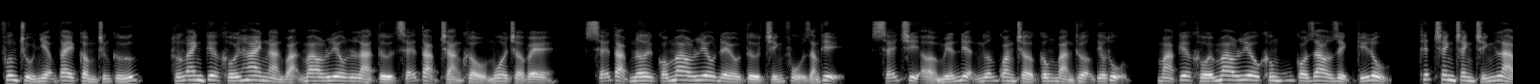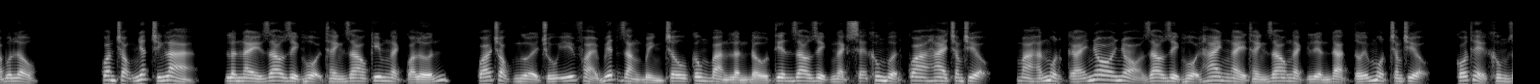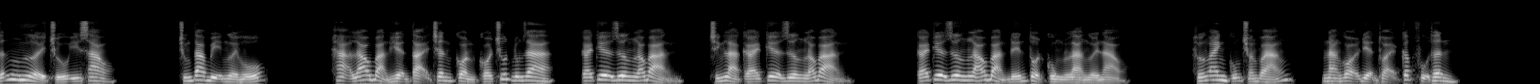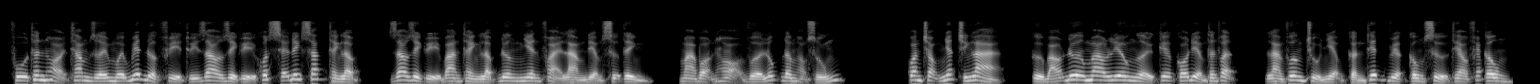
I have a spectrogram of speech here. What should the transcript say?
Phương chủ nhiệm tay cầm chứng cứ, hướng Anh kia khối 2.000 vạn mao liêu là từ sẽ tạp tràng khẩu mua trở về, sẽ tạp nơi có mao liêu đều từ chính phủ giám thị, sẽ chỉ ở miến điện ngưỡng quang chờ công bản thượng tiêu thụ, mà kia khối mao liêu không có giao dịch ký lục, thiết tranh tranh chính là buôn lậu. Quan trọng nhất chính là, lần này giao dịch hội thành giao kim ngạch quá lớn, quá chọc người chú ý phải biết rằng Bình Châu công bản lần đầu tiên giao dịch ngạch sẽ không vượt qua 200 triệu, mà hắn một cái nho nhỏ giao dịch hội hai ngày thành giao ngạch liền đạt tới 100 triệu, có thể không dẫn người chú ý sao. Chúng ta bị người hố. Hạ lão bản hiện tại chân còn có chút đúng ra, cái kia dương lão bản, chính là cái kia dương lão bản. Cái kia dương lão bản đến tột cùng là người nào? Hướng anh cũng choáng váng, nàng gọi điện thoại cấp phụ thân. Phụ thân hỏi thăm dưới mới biết được phỉ thúy giao dịch ủy khuất sẽ đích sắc thành lập, giao dịch ủy ban thành lập đương nhiên phải làm điểm sự tình, mà bọn họ vừa lúc đâm họng súng. Quan trọng nhất chính là, cử báo đưa Mao Liêu người kia có điểm thân phận, làm phương chủ nhiệm cần thiết việc công xử theo phép công.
